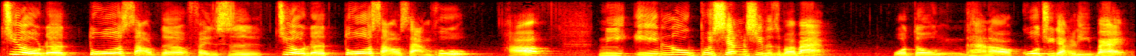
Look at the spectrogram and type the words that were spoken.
救了多少的粉丝，救了多少散户？好，你一路不相信了怎么办？我都你看到过去两个礼拜。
